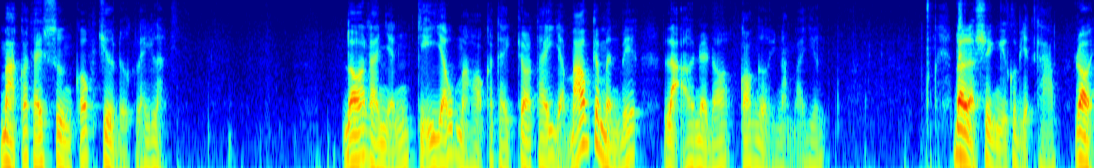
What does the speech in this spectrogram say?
mà có thể xương cốt chưa được lấy lên. Đó là những chỉ dấu mà họ có thể cho thấy và báo cho mình biết là ở nơi đó có người nằm ở dưới. Đó là suy nghĩ của Việt Thảo. Rồi,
